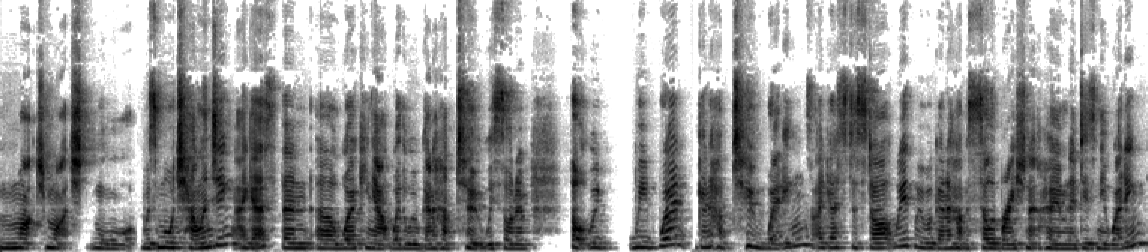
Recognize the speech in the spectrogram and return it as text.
much much more was more challenging i guess than uh, working out whether we were going to have two we sort of thought we we weren't going to have two weddings i guess to start with. We were going to have a celebration at home and a disney wedding.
